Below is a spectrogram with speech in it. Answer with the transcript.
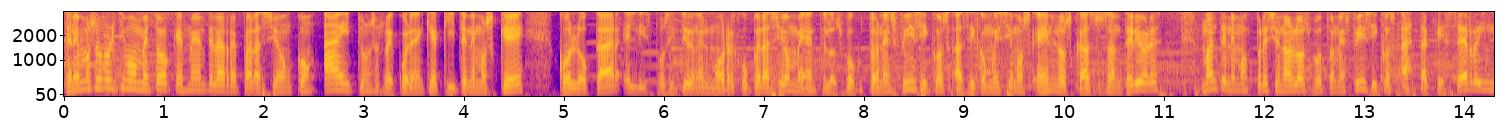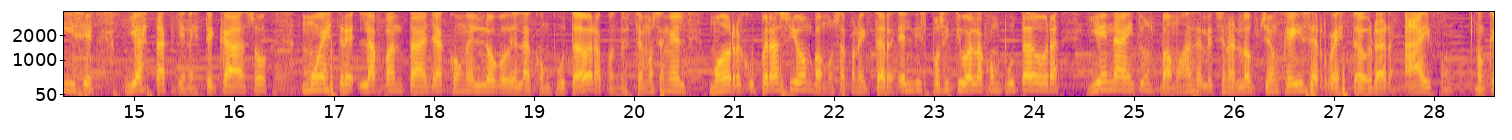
Tenemos un último método que es mediante la reparación con iTunes. Recuerden que aquí tenemos que colocar el dispositivo en el modo recuperación mediante los botones físicos, así como hicimos en los casos anteriores. Mantenemos presionados los botones físicos hasta que se reinicie y hasta que en este caso muestre la pantalla con el logo de la computadora. Cuando estemos en el modo recuperación vamos a conectar el dispositivo a la computadora y en iTunes vamos a seleccionar la opción que dice restaurar iPhone ok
